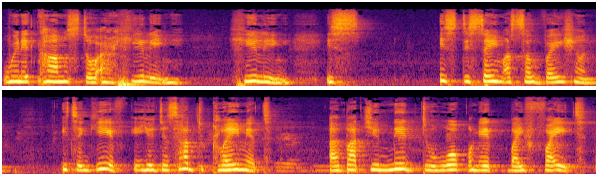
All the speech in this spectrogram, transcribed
when it comes to our healing, healing is is the same as salvation. It's a gift. You just have to claim it, uh, but you need to walk on it by faith.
